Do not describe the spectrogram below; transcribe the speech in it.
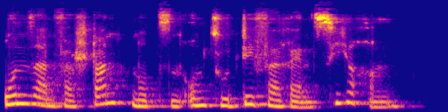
unseren Verstand nutzen, um zu differenzieren.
